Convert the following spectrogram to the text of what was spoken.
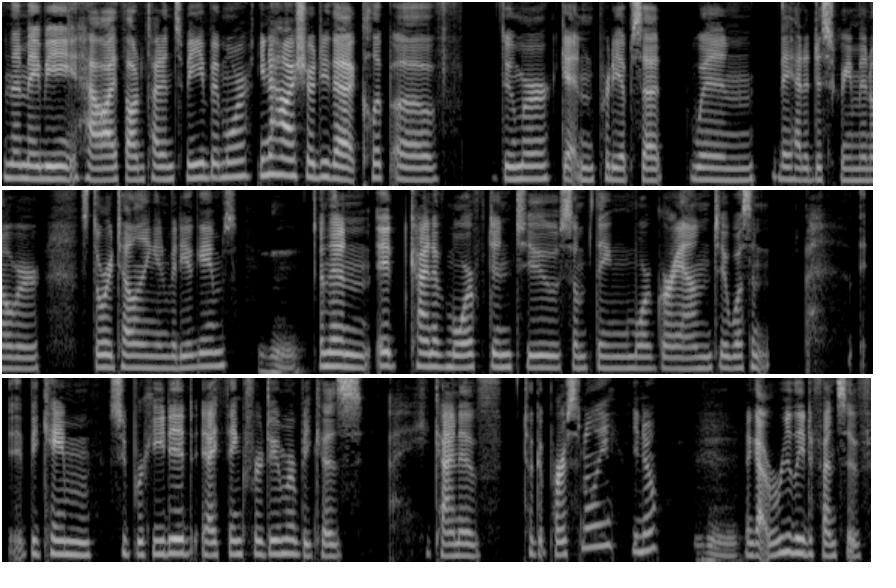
and then maybe how I thought it tied into me a bit more. You know how I showed you that clip of Doomer getting pretty upset when they had a disagreement over storytelling in video games? Mhm. And then it kind of morphed into something more grand. It wasn't it became superheated, I think, for Doomer because he kind of took it personally, you know? Mhm. and got really defensive.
